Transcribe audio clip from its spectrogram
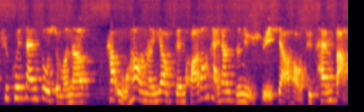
去昆山做什么呢？他五号呢要跟华东台商子女学校哈去参访，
